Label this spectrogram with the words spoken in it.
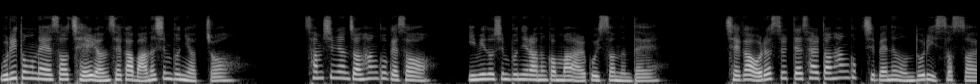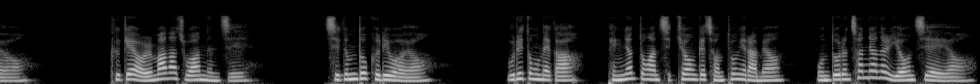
우리 동네에서 제일 연세가 많으신 분이었죠. 30년 전 한국에서 이민 오신 분이라는 것만 알고 있었는데, 제가 어렸을 때 살던 한국 집에는 온돌이 있었어요. 그게 얼마나 좋았는지. 지금도 그리워요. 우리 동네가 100년 동안 지켜온 게 전통이라면 온돌은 천년을 이어온 지예요.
